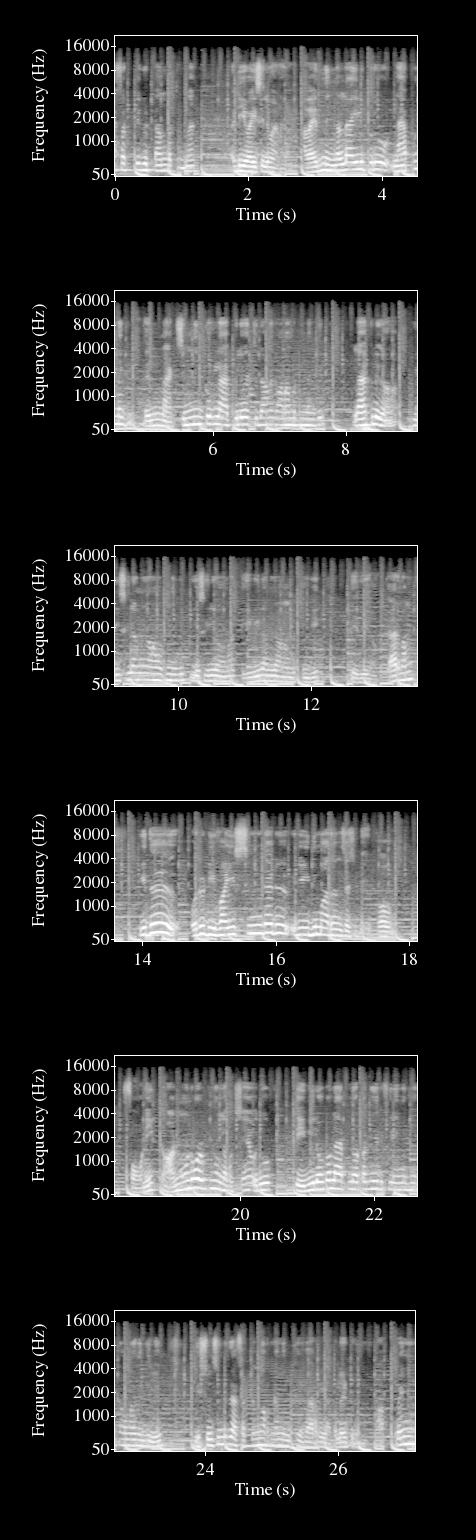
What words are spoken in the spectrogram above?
എഫക്റ്റ് കിട്ടാൻ പറ്റുന്ന ഡിവൈസിൽ വേണം. അതായത് നിങ്ങളുടെ കയ്യിൽ ഇപ്പോൾ ഒരു ലാപ്പ് ഉണ്ടെങ്കിൽ അതായത് മാക്സിമം നിങ്ങൾക്ക് ഒരു ലാപ്പിൽ വെച്ചിട്ടാണ് കാണാൻ പറ്റുന്നതെങ്കിൽ ലാപ്പിൽ കാണാം. പി സിയിലാണ് കാണാൻ പറ്റുന്നെങ്കിൽ പി സിയിൽ കാണാം. ടി വിയിലാണ് കാണാൻ പറ്റുമെങ്കിൽ ടി വി കാണാം. കാരണം ഇത് ഒരു ഡിവൈസിന്റെ ഒരു രീതി മാറുന്നതനുസരിച്ചിട്ട്. ഇപ്പോൾ ഫോണിൽ കാണുന്നതുകൊണ്ട് കുഴപ്പമൊന്നുമില്ല. പക്ഷേ ഒരു ടി വിയിലോട്ടോ ലാപ്പിലോട്ടോ ഒക്കെ ഒരു ഫിലിം ഇരുന്ന് കാണുകയാണെങ്കിൽ വിഷ്വൽസിന്റെ ഒരു എഫക്റ്റ് എന്ന് പറഞ്ഞാൽ നിങ്ങൾക്ക് വേറെ ലെവലായിട്ട് തോന്നും അത്രയും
